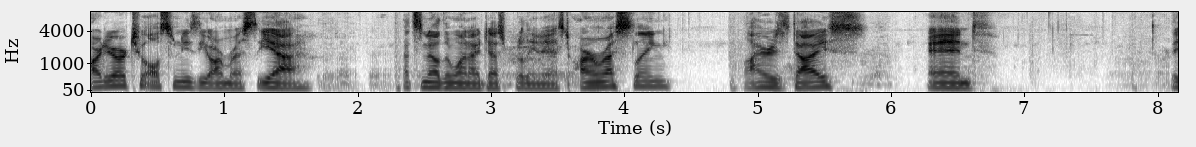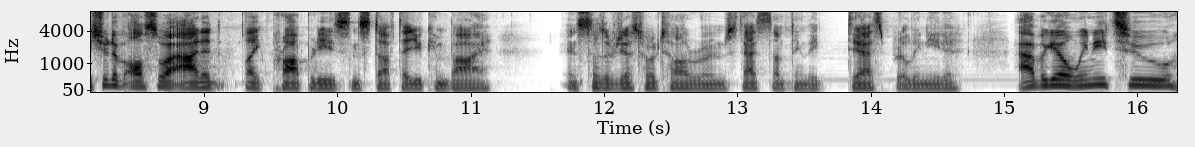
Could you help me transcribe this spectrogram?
RDR2 also needs the arm wrestling. Yeah, that's another one I desperately missed. Arm wrestling Liar's Dice, and they should have also added like properties and stuff that you can buy instead of just hotel rooms. That's something they desperately needed. Abigail, we need to...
